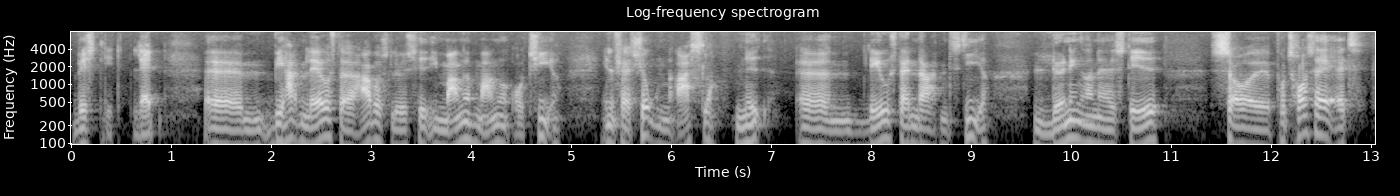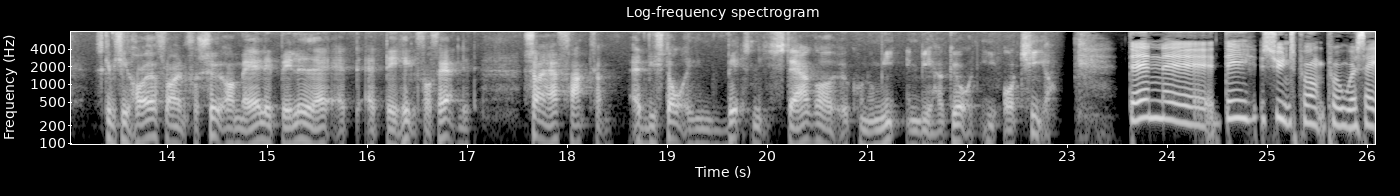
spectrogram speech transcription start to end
vestligt land. Øh, vi har den laveste arbejdsløshed i mange, mange årtier. Inflationen rasler ned. Øh, levestandarden stiger. Lønningerne er steget. Så øh, på trods af, at skal vi sige, højrefløjen forsøger at male et billede af, at, at det er helt forfærdeligt, så er faktum, at vi står i en væsentligt stærkere økonomi, end vi har gjort i årtier. Den, øh, det synspunkt på USA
